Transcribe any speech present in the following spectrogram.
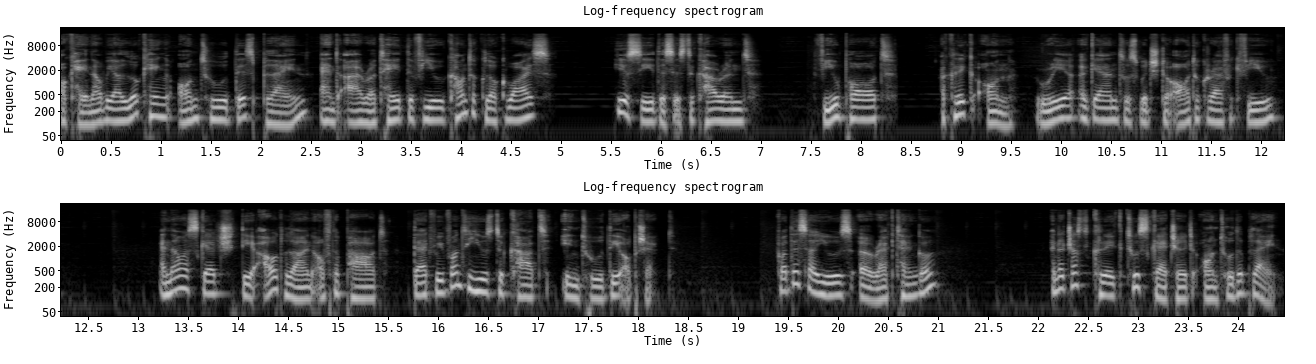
Okay, now we are looking onto this plane and I rotate the view counterclockwise you see this is the current viewport. I click on rear again to switch to orthographic view. And now I sketch the outline of the part that we want to use to cut into the object. For this I use a rectangle. and I just click to sketch it onto the plane.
